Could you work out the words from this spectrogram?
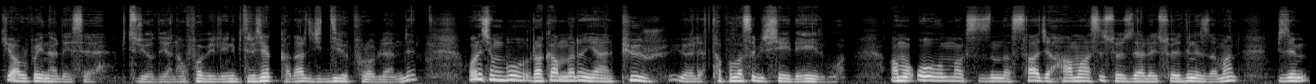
Ki Avrupa'yı neredeyse bitiriyordu. Yani Avrupa Birliği'ni bitirecek kadar ciddi bir problemdi. Onun için bu rakamların yani pür öyle tapılası bir şey değil bu. Ama o olmaksızın da sadece hamasi sözlerle söylediğiniz zaman bizim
